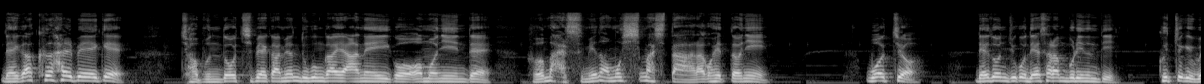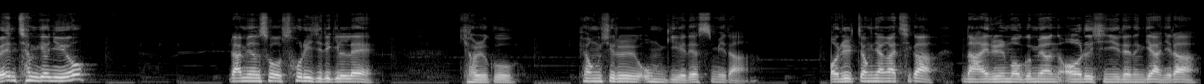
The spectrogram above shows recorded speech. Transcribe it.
내가 그 할배에게 저분도 집에 가면 누군가의 아내이고 어머니인데 그 말씀이 너무 심하시다 라고 했더니 어쩌 내 돈 주고 내 사람 부리는디 그쪽이 웬 참견이요? 라면서 소리 지르길래 결국 병실을 옮기게 됐습니다. 어릴 적 양아치가 나이를 먹으면 어르신이 되는 게 아니라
